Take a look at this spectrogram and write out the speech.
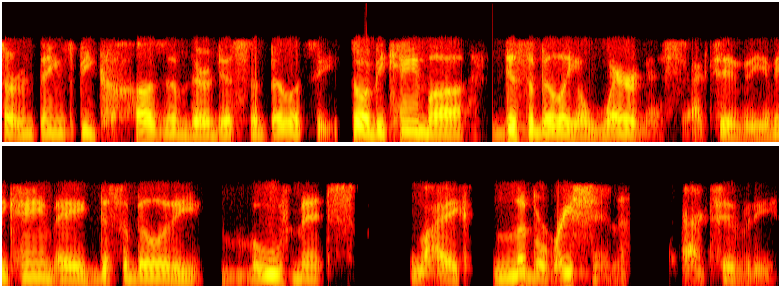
certain things because of their disability. So it became a disability awareness activity. It became a disability movement like liberation activity.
